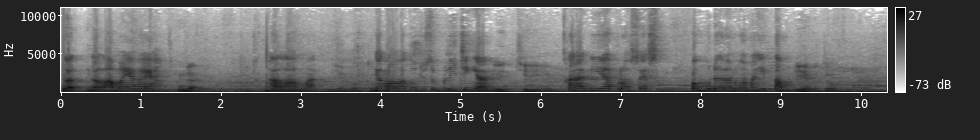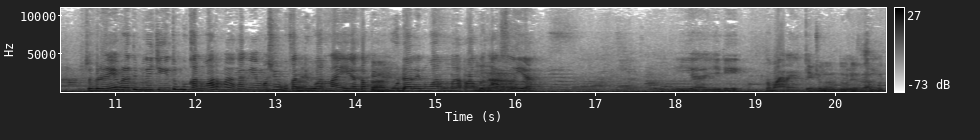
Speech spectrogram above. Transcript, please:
Nggak nggak lama ya kak ya? enggak Nggak lama. waktu Yang lama tuh justru bleaching ya? licin Karena dia proses pemudaran warna hitam. iya betul Sebenarnya berarti bleaching itu bukan warna kan ya? Maksudnya bukan Bukan. diwarnai ya, tapi Bukan. mudarin warna rambut Benar. asli ya. Iya, jadi kemarin itu yang cuma bleaching. rambut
